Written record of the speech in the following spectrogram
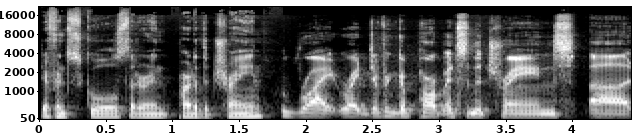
different schools that are in part of the train. Right, right. Different compartments in the trains. Uh,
